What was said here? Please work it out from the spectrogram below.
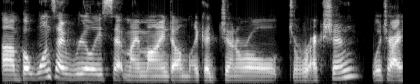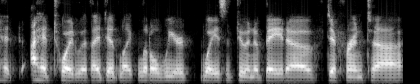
Um, but once I really set my mind on like a general direction, which I had I had toyed with, I did like little weird ways of doing a beta of different uh,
